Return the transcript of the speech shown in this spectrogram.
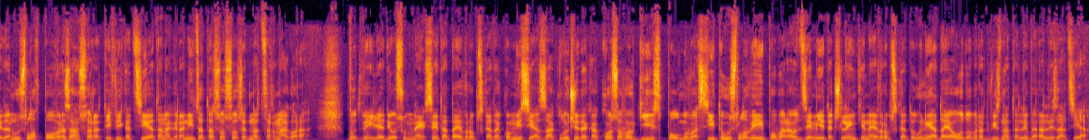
еден услов поврзан со ратификацијата на границата со соседна Црнагора. Во 2018-та Европската комисија заклучи дека Косово ги исполнува сите услови и побара од земјите членки на Европската унија да ја одобрат визната либерализација.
